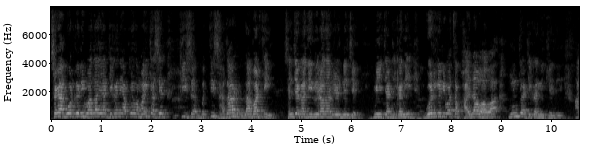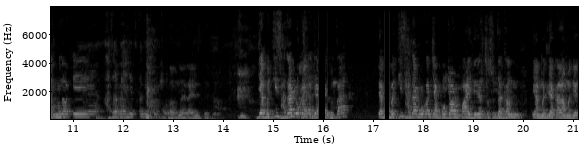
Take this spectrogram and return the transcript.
सगळ्या गोरगरिबाला या ठिकाणी आपल्याला माहीत असेल तीस बत्तीस हजार लाभार्थी संजय गांधी निराधार योजनेचे. मी त्या ठिकाणी गोरगरिबाचा फायदा व्हावा म्हणून त्या ठिकाणी केले. आज मला वाटते हजार पाहिजेत का नाही? ज्या बत्तीस हजार लोकांना त्या होता त्या बत्तीस हजार लोकांच्या पोटावर पाय देण्याचं सुद्धा काम या मधल्या काळामध्ये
